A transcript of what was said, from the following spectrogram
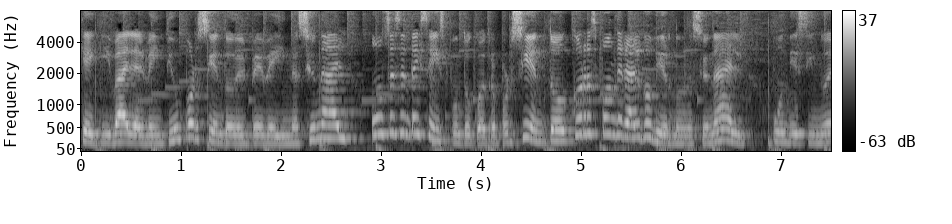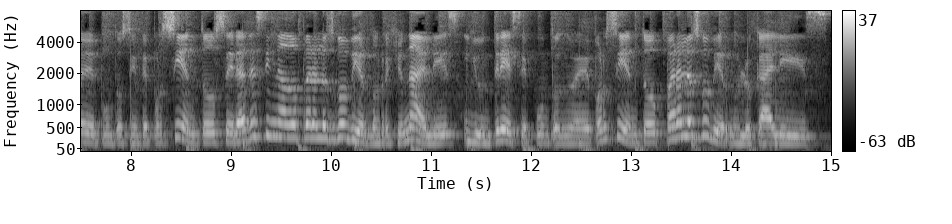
que equivale al 21% del PBI nacional, un 66.4% corresponderá al gobierno nacional, un 19.7% será destinado para los gobiernos regionales y un 13.9% para los gobiernos locales.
